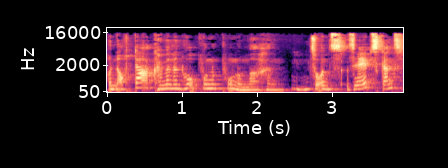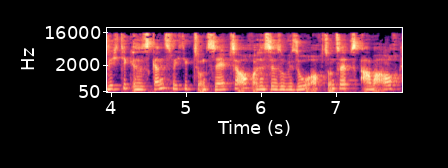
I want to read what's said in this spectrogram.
Und auch da können wir dann Ho'oponopono machen. Mhm. Zu uns selbst, ganz wichtig, ist es ganz wichtig, zu uns selbst ja auch, das ist ja sowieso auch zu uns selbst, aber auch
